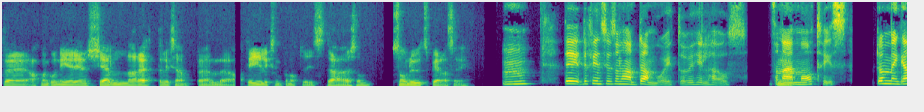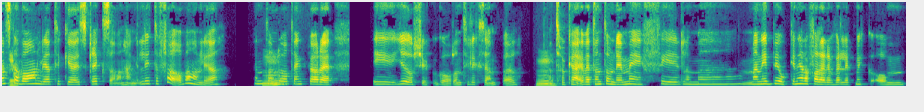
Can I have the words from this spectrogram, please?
det- att man går ner i en källare till exempel. Att det är liksom på något vis där som, som det utspelar sig. Mm. Det, det finns ju en sån här dumbwaiter i Hill House. Här Mm. mathiss. De är ganska Ja. vanliga tycker jag i skräcksammanhang. Lite för vanliga. Jag vet inte om Mm. du har tänkt på det. I djurkyrkogården till exempel. Mm. Jag, tror, jag vet inte om det är med i film. eh, Men i boken i alla fall är det väldigt mycket om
